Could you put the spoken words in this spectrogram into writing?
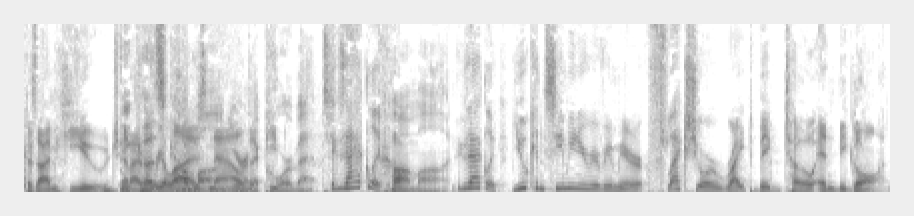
because I'm huge, and I because realize come on, now you're that in a people Corvette. exactly Come on. exactly you can see me in your rearview mirror, flex your right big toe, and be gone.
